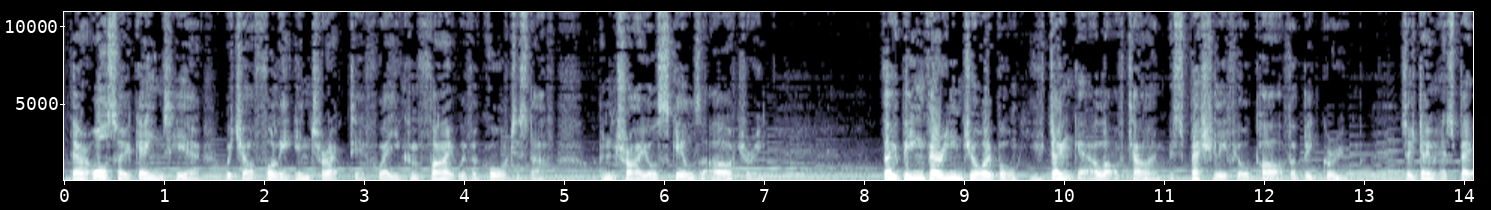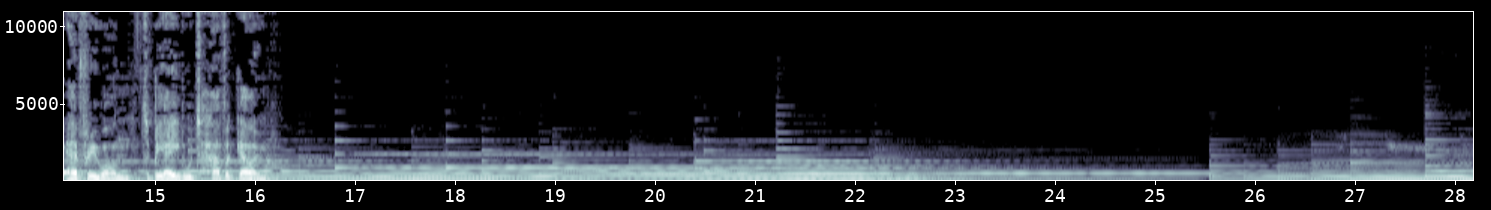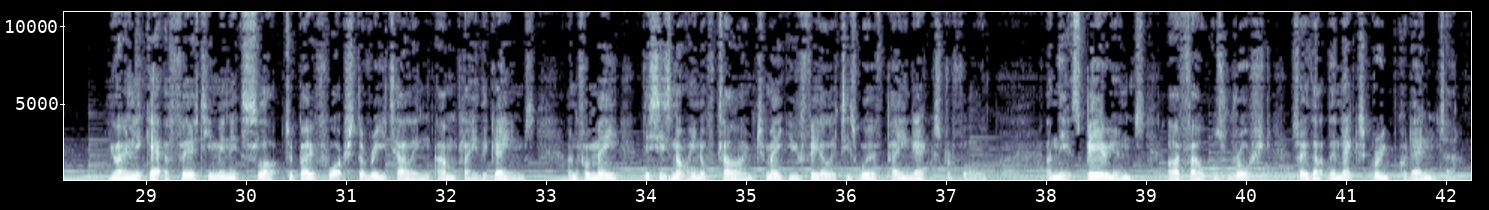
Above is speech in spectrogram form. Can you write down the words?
There are also games here which are fully interactive where you can fight with a quarterstaff and try your skills at archery. Though being very enjoyable, you don't get a lot of time, especially if you're part of a big group, so don't expect everyone to be able to have a go. You only get a 30 minute slot to both watch the retelling and play the games, and for me, this is not enough time to make you feel it is worth paying extra for, and the experience I felt was rushed so that the next group could enter.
